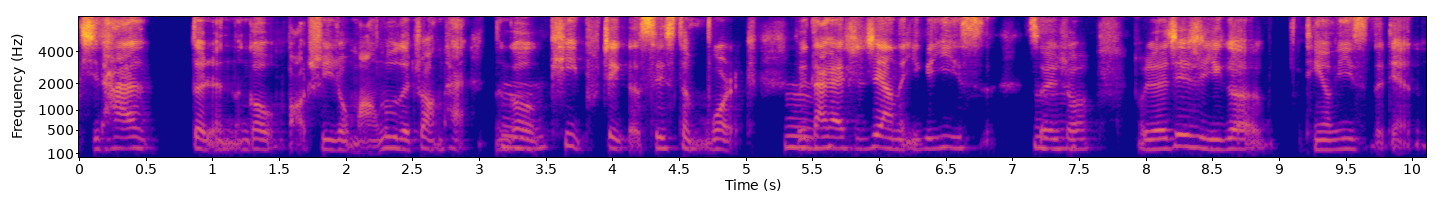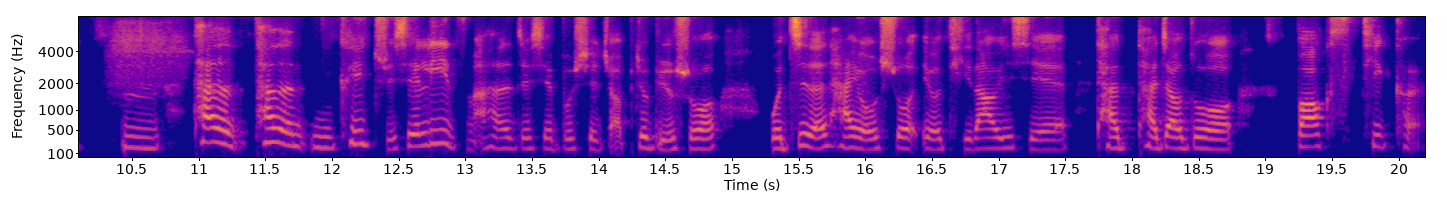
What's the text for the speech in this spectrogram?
其他的人能够保持一种忙碌的状态，能够 keep 这个 system work，所以大概是这样的一个意思。所以说，我觉得这是一个挺有意思的点。嗯，他的他的你可以举些例子嘛？他的这些 bullshit job，就比如说，我记得他有说有提到一些，他他叫做 box ticker，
